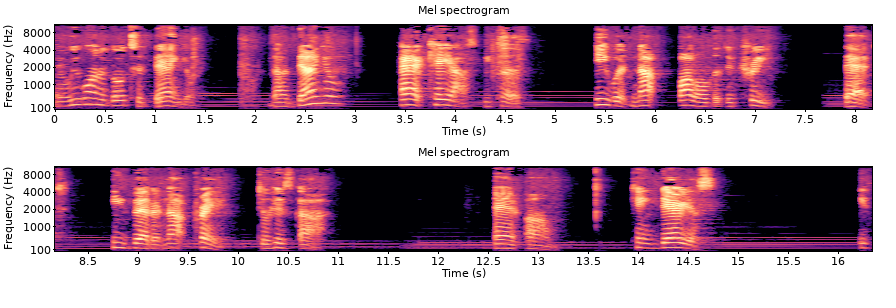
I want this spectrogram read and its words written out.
And we want to go to Daniel. Now, Daniel had chaos because he would not follow the decree that he better not pray to his God. And um, King Darius, he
